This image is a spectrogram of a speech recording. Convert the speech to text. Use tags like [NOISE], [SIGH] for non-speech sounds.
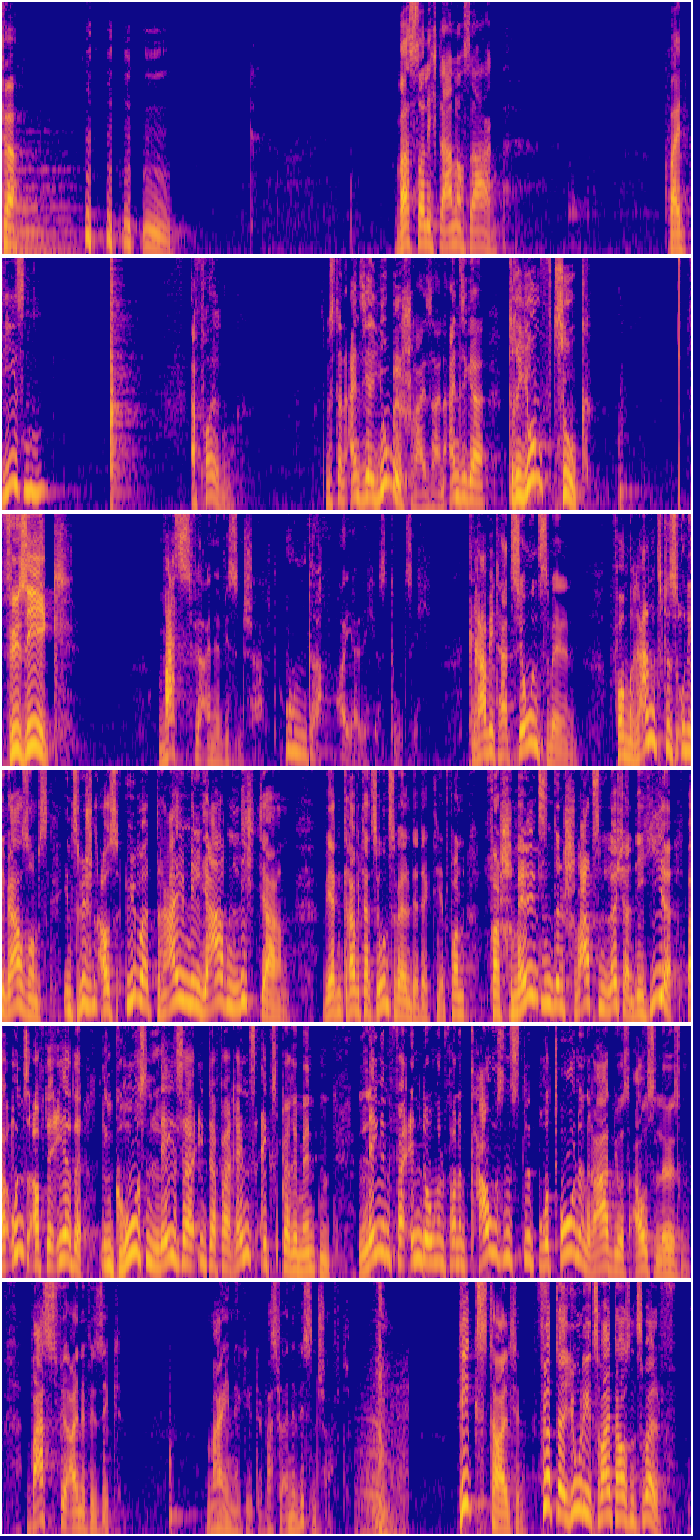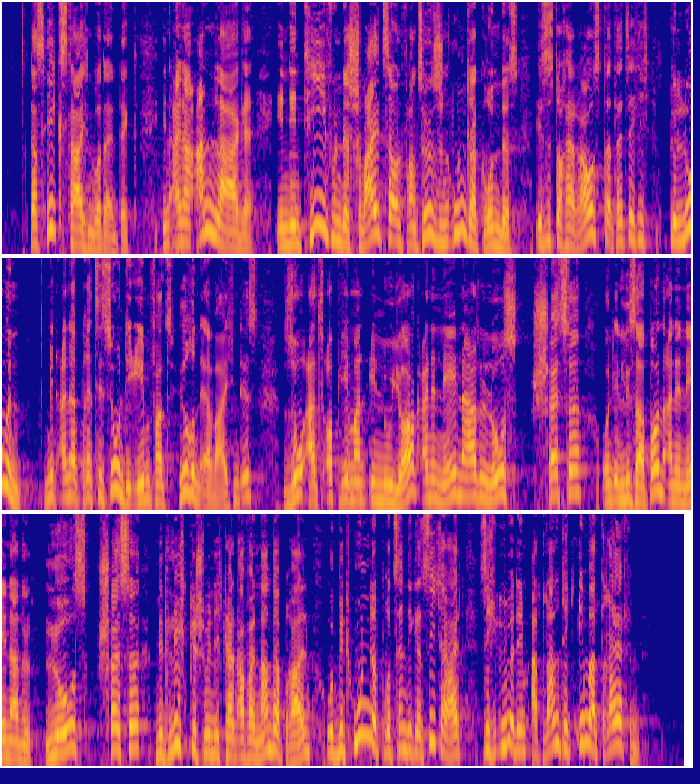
Tja. [LAUGHS] Was soll ich da noch sagen? Bei diesen Erfolgen, es müsste ein einziger Jubelschrei sein, ein einziger Triumphzug. Physik, was für eine Wissenschaft. Ungeheuerliches tut sich. Gravitationswellen vom Rand des Universums, inzwischen aus über drei Milliarden Lichtjahren, werden Gravitationswellen detektiert von verschmelzenden schwarzen Löchern, die hier bei uns auf der Erde in großen Laserinterferenzexperimenten Längenveränderungen von einem Tausendstel Protonenradius auslösen. Was für eine Physik! Meine Güte, was für eine Wissenschaft! Higgs-Teilchen, 4. Juli 2012. Das Higgs-Teilchen wurde entdeckt in einer Anlage in den Tiefen des Schweizer und französischen Untergrundes. Ist es doch heraus tatsächlich gelungen, mit einer Präzision, die ebenfalls hirnerweichend ist, so als ob jemand in New York eine Nähnadel losschösse und in Lissabon eine Nähnadel losschösse, mit Lichtgeschwindigkeit aufeinanderprallen und mit hundertprozentiger Sicherheit sich über dem Atlantik immer treffen.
